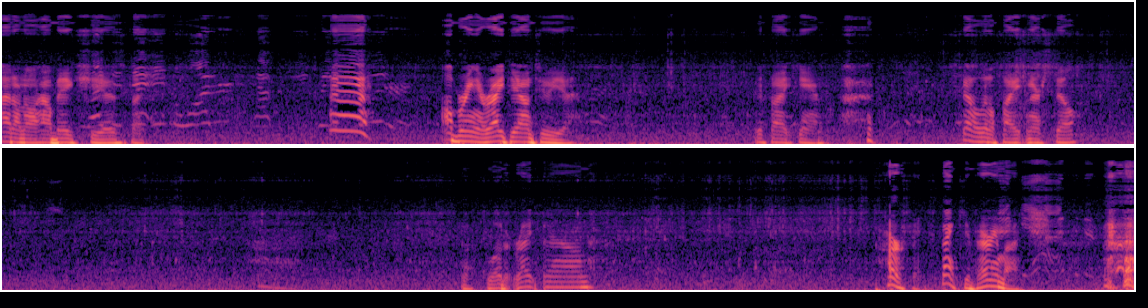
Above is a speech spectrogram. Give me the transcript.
I don't know how big she is, but eh, I'll bring her right down to you if I can. She's got a little fight in her still. Gonna float it right down. Perfect. Thank you very much. oh,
